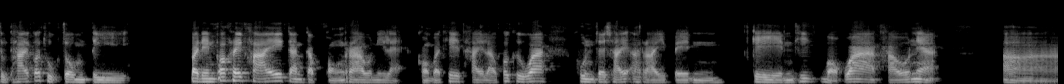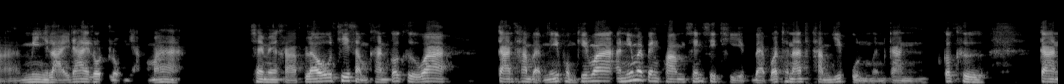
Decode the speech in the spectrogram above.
สุดท้ายก็ถูกโจมตี ประเด็นก็คล้ายๆกันกับของเรานี่แหละ ของประเทศไทยเราก็คือว่าคุณจะใช้อะไรเป็นเกณฑ์ที่บอกว่าเขาเนี่ยมีรายได้ลดลงอย่างมาก ใช่ไหมครับ แล้วที่สำคัญก็คือว่าการทำแบบนี้ผมคิดว่า อันนี้มันเป็นความเซนซิทีฟแบบวัฒนธรรมญี่ปุ่นเหมือนกัน ก็คือการ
